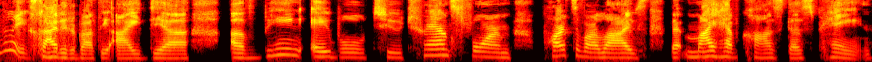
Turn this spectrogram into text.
Really excited about the idea of being able to transform parts of our lives that might have caused us pain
